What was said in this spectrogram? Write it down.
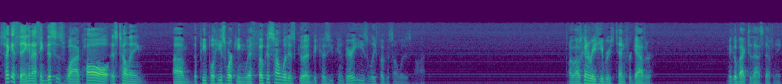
Second thing, and I think this is why Paul is telling um, the people he's working with focus on what is good because you can very easily focus on what is not. Oh, I was going to read Hebrews 10 for gather. Let me go back to that, Stephanie.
